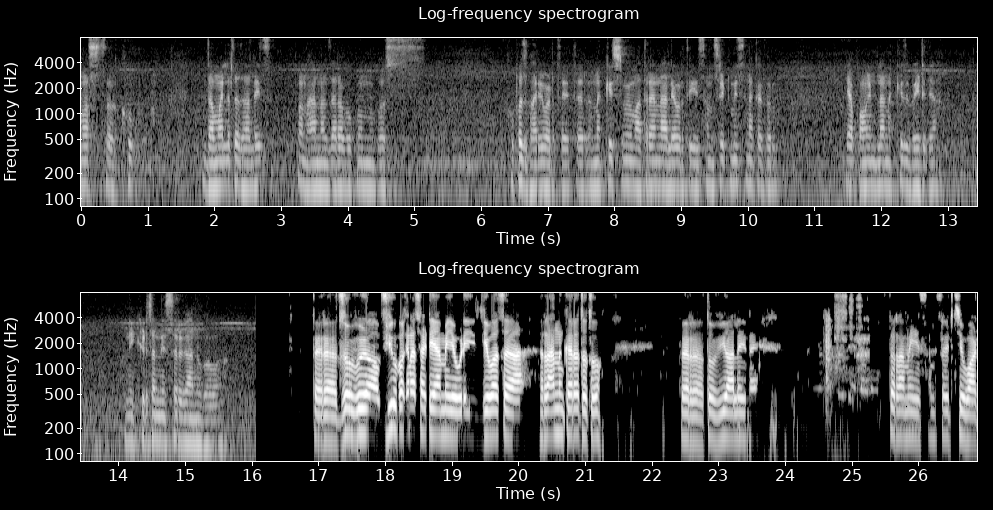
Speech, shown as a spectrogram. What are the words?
मस्त खूप दमायला तर झालंच पण हा नजारा बघून बस खूपच भारी वाटतं आहे तर नक्कीच तुम्ही माथेरानला आल्यावरती सनसेट मिस नका करू. या पॉईंटला नक्कीच भेट द्या. आणि इकडचा निसर्ग अनुभवा. तर जो व्ह्यू बघण्यासाठी आम्ही एवढी जीवाचा रान करत होतो. तर तो व्ह्यू आलाही नाही. तर आम्ही सनसेटची वाट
